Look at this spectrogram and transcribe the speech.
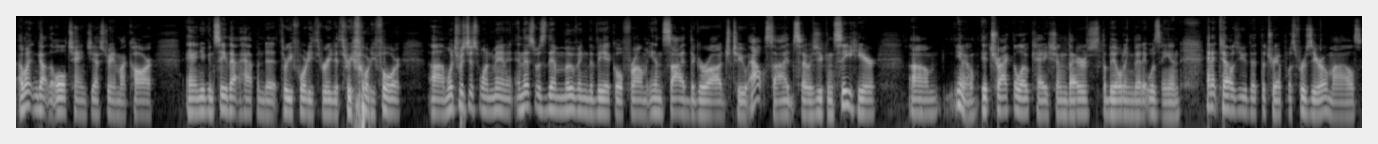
I went and got the oil change yesterday in my car and you can see that happened at 343 to 344 um, which was just one minute and this was them moving the vehicle from inside the garage to outside so as you can see here um, you know, it tracked the location. There's the building that it was in, and it tells you that the trip was for zero miles,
